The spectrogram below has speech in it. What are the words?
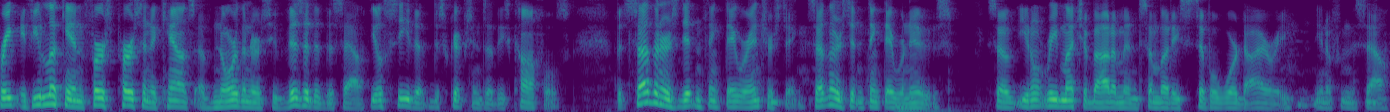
if you look in first person accounts of Northerners who visited the South, you'll see the descriptions of these coffles. But Southerners didn't think they were interesting. Southerners didn't think they were news. So you don't read much about them in somebody's Civil War diary, you know, from the South.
